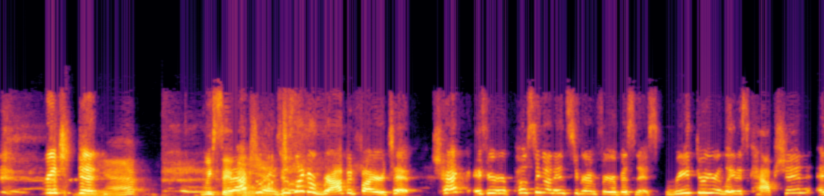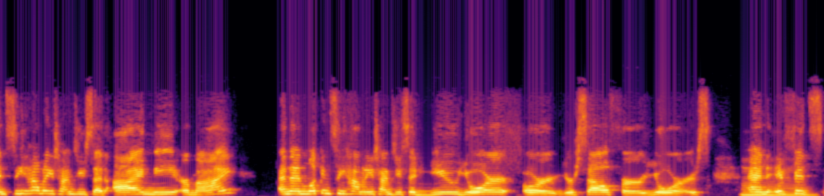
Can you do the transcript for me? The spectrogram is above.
Preach it. Yep. We say And that. actually, a lot. just like a rapid fire tip, check if you're posting on Instagram for your business, read through your latest caption and see how many times you said I, me, or my, and then look and see how many times you said you, your, or yourself, or yours. And if Mhm. it's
